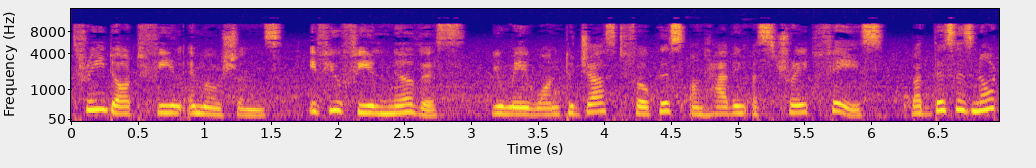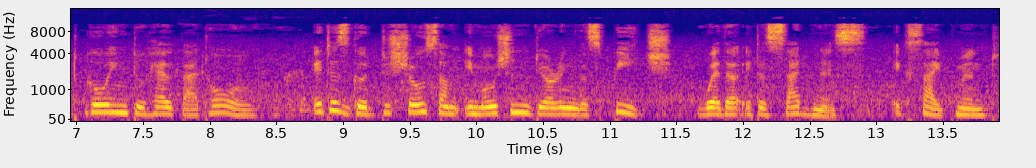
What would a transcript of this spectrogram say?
3. Feel emotions. If you feel nervous, you may want to just focus on having a straight face, but this is not going to help at all. It is good to show some emotion during the speech, whether it is sadness, excitement,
